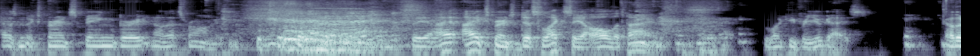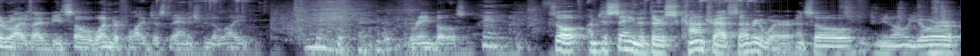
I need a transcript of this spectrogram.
hasn't experienced being very, no, that's wrong. isn't it? See, I, I experience dyslexia all the time. Lucky for you guys. Otherwise, I'd be so wonderful, I'd just vanish into light. Rainbows. So I'm just saying that there's contrasts everywhere. And so, you know, you're,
